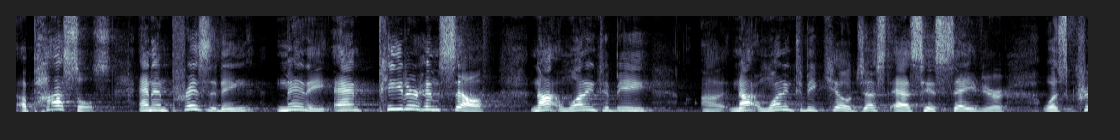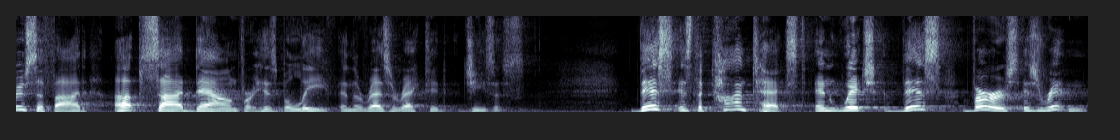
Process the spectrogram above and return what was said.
apostles and imprisoning many. And Peter himself, not wanting to be, uh, not wanting to be killed just as his Savior, was crucified upside down for his belief in the resurrected Jesus. This is the context in which this verse is written.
